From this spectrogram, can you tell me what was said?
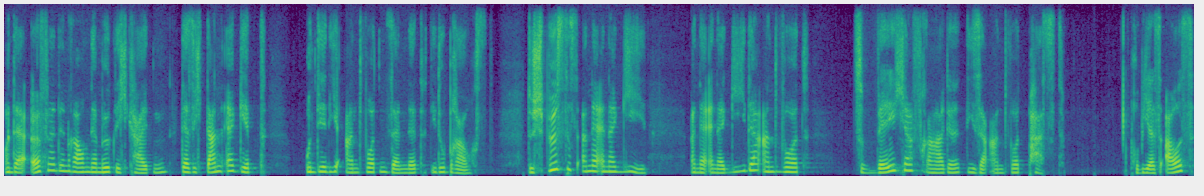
und eröffne den Raum der Möglichkeiten, der sich dann ergibt und dir die Antworten sendet, die du brauchst. Du spürst es an der Energie, an der Energie der Antwort, zu welcher Frage diese Antwort passt. Probier es aus,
